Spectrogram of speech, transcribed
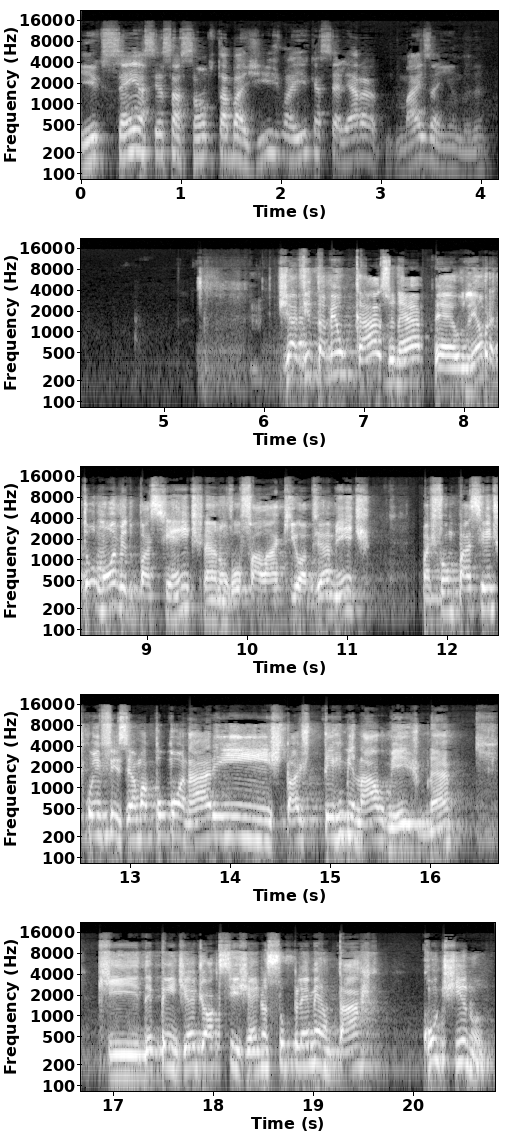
e sem a sensação do tabagismo aí que acelera mais ainda, né? Já vi também um caso, né? É, eu lembro até o nome do paciente, né? Não vou falar aqui, obviamente, mas foi um paciente com enfisema pulmonar em estágio terminal mesmo, né? Que dependia de oxigênio suplementar contínuo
